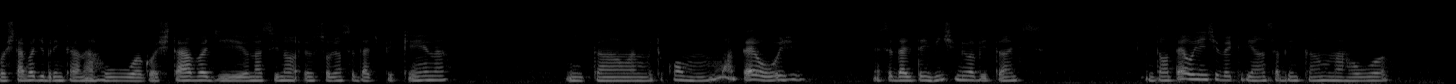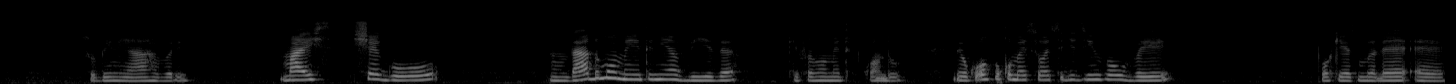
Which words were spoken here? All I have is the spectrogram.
gostava de brincar na rua, gostava de. Eu nasci, no, eu sou de uma cidade pequena, então é muito comum até hoje. Minha cidade tem 20 mil habitantes. Então até hoje a gente vê criança brincando na rua, subindo em árvore. Mas chegou um dado momento em minha vida, que foi o momento que quando meu corpo começou a se desenvolver, porque as mulheres, é,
